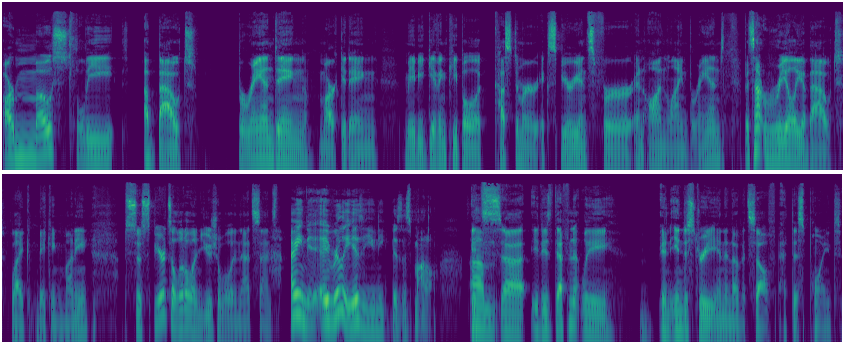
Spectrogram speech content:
are mostly about branding, marketing, maybe giving people a customer experience for an online brand, but it's not really about like making money. So Spirit's a little unusual in that sense. I mean, it really is a unique business model. It's uh, it is definitely an industry in and of itself at this point.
